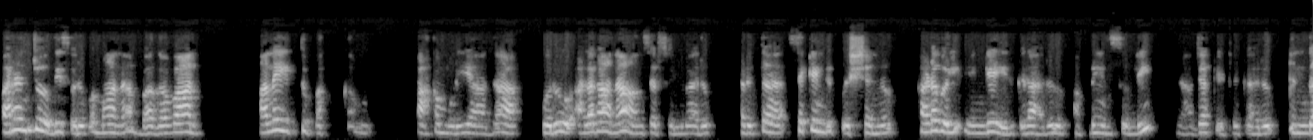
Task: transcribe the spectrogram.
பரஞ்சோதி சொரூபமான பகவான் அனைத்து பக்கம் பார்க்க முடியாத? ஒரு அழகான ஆன்சர் சொல்லுவாரு. அடுத்த செகண்ட் கொஸ்டின் கடவுள் எங்கே இருக்கிறாரு? அப்படின்னு சொல்லி ராஜா கேட்டிருக்காரு. இந்த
